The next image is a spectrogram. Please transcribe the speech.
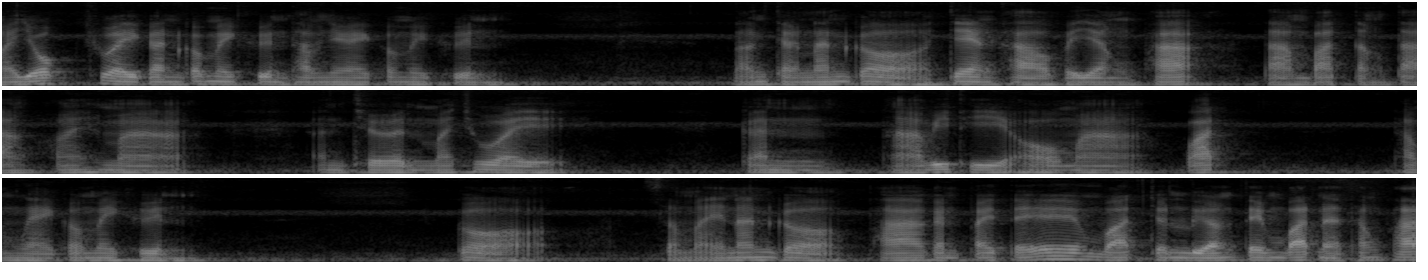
มายกช่วยกันก็ไม่ขึ้นทำยังไงก็ไม่ขึ้น หลังจากนั้นก็แจ้งข่าวไปยังพระตามวัดต่างๆขอให้มาอัญเชิญมาช่วยกันหาวิธีเอามาวัดทำไงก็ไม่ขึ้น ก็สมัยนั้นก็พากันไปเต็มวัดจนเหลืองเต็มวัดนะทั้งพระ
